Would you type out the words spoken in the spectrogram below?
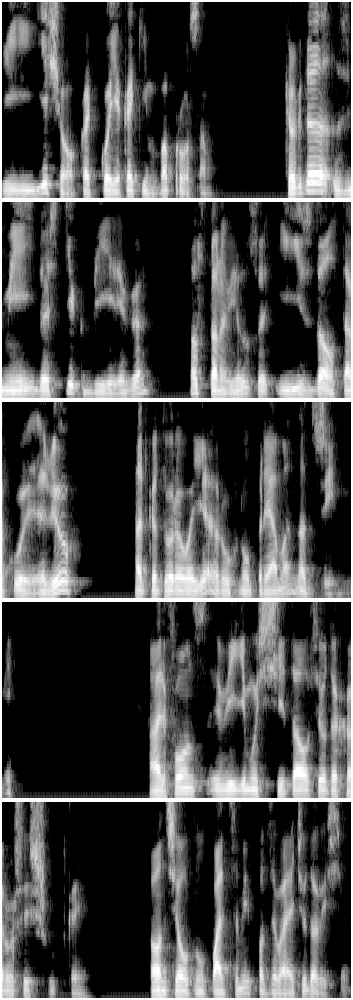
и еще кое-каким вопросам. Когда змей достиг берега, остановился и издал такой рев, от которого я рухнул прямо на Джимми. Альфонс, видимо, считал все это хорошей шуткой. Он щелкнул пальцами, подзывая чудовище.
